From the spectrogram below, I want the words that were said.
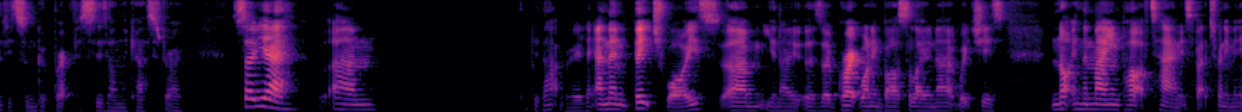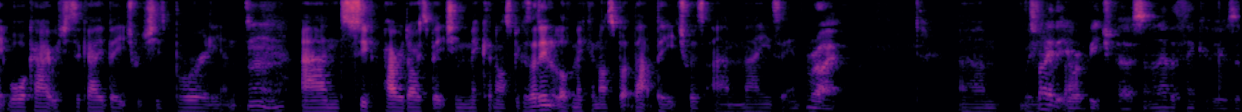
I did some good breakfasts on the Castro. So yeah, um, probably that really. And then beach wise, um, you know, there's a great one in Barcelona, which is not in the main part of town. It's about a twenty minute walk out, which is a gay beach, which is brilliant. Mm. And Super Paradise Beach in Mykonos because I didn't love Mykonos, but that beach was amazing. Right. Um, It's funny loved that you're a beach person. I never think of you as a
